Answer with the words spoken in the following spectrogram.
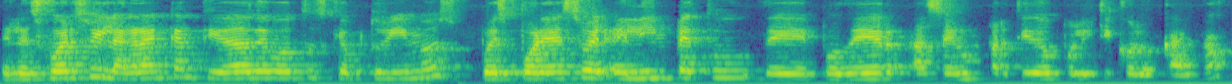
del esfuerzo y la gran cantidad de votos que obtuvimos, pues por eso el, ímpetu de poder hacer un partido político local, ¿no?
